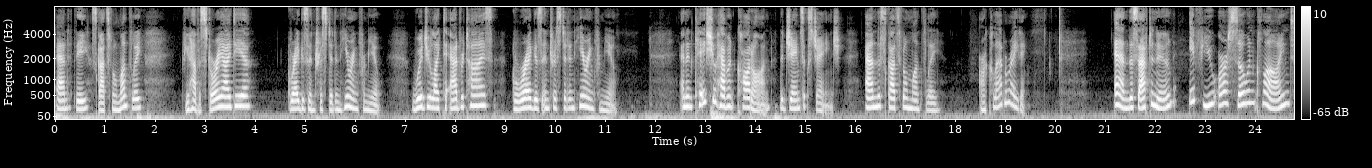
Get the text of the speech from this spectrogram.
and the Scottsville Monthly. If you have a story idea, Greg is interested in hearing from you. Would you like to advertise? Greg is interested in hearing from you. And in case you haven't caught on, the James Exchange and the Scottsville Monthly are collaborating. And this afternoon, if you are so inclined,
